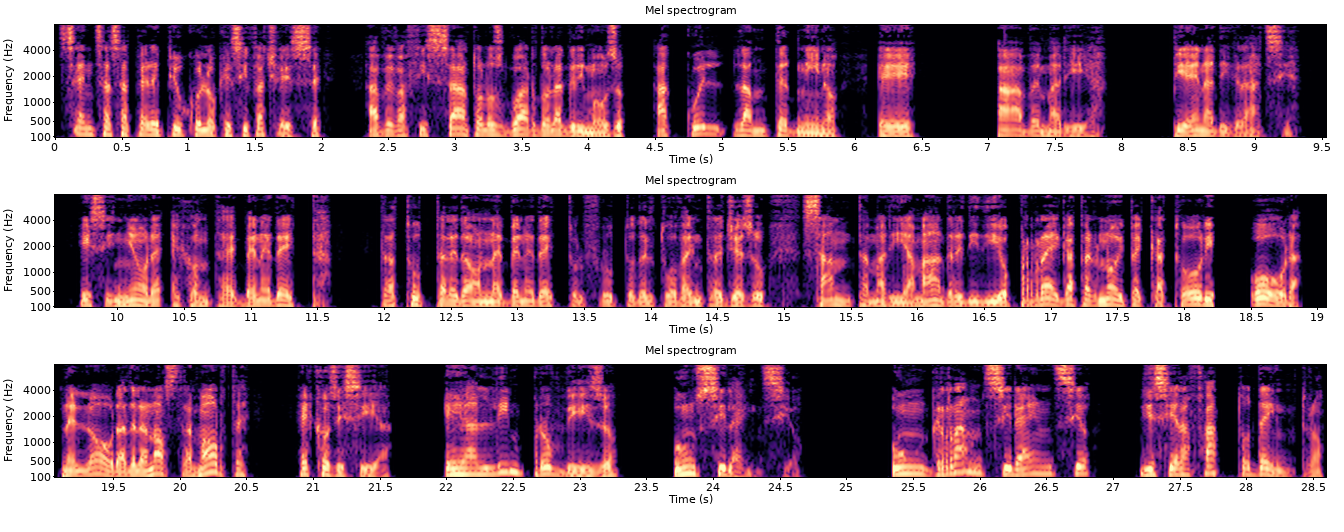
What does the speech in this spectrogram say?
senza sapere più quello che si facesse, aveva fissato lo sguardo lagrimoso a quel lanternino e Ave Maria, piena di grazie, il Signore è con te, benedetta. Tra tutte le donne benedetto il frutto del tuo ventre Gesù. Santa Maria, Madre di Dio, prega per noi peccatori, ora nell'ora della nostra morte, e così sia. E all'improvviso un silenzio. Un gran silenzio gli si era fatto dentro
